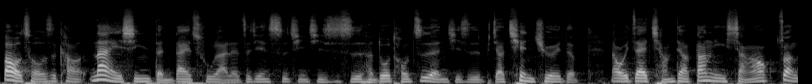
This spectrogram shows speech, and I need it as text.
报酬是靠耐心等待出来的，这件事情其实是很多投资人其实比较欠缺的。那我一直在强调，当你想要赚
